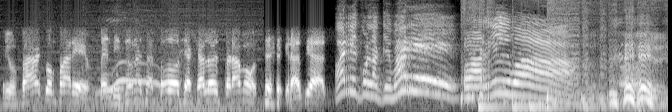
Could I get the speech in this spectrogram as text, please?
triunfar, compadre. Bendiciones a todos y acá lo esperamos. Gracias. ¡Arre con la que barre! ¡Arriba!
